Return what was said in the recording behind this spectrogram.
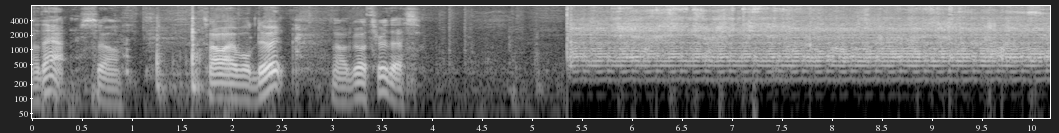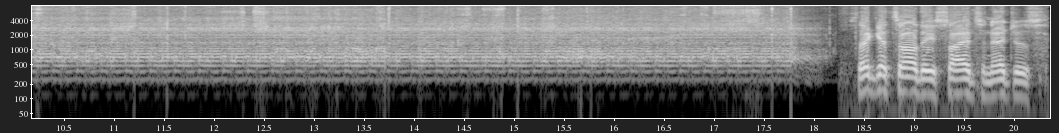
of that. So, how I will do it. I'll go through this. So that gets all these sides and edges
